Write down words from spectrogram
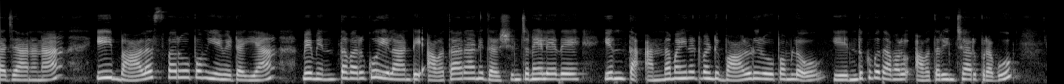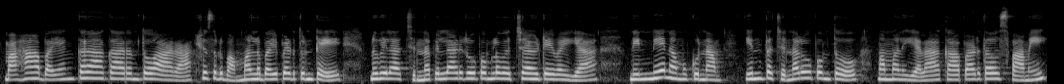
గజానన ఈ బాలస్వరూపం ఏమిటయ్యా? మేము ఇంతవరకు ఇలాంటి అవతారాన్ని దర్శించనే లేదే. ఇంత అందమైనటువంటి బాలుడి రూపంలో ఎందుకు తమరు అవతరించారు ప్రభు? మహాభయంకరాకారంతో ఆ రాక్షసుడు మమ్మల్ని భయపెడుతుంటే నువ్వు ఇలా చిన్నపిల్లాడి రూపంలో వచ్చావిటేవయ్యా. నిన్నే నమ్ముకున్నాం. ఇంత చిన్న రూపంతో మమ్మల్ని ఎలా కాపాడుతావు స్వామి?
